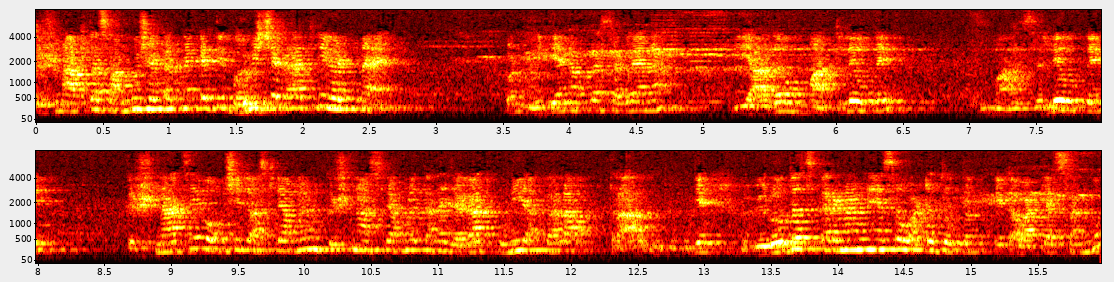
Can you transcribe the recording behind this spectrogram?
कृष्ण आता सांगू शकत नाही की ती भविष्य काळातली घटना आहे. पण माहिती आपल्या सगळ्यांना यादव मातले होते माजले होते कृष्णाचे वंशिक असल्यामुळे कृष्ण असल्यामुळे त्यांना जगात कुणी आपल्याला म्हणजे विरोधच करणार नाही असं वाटत होतं. एका वाक्यात सांगू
